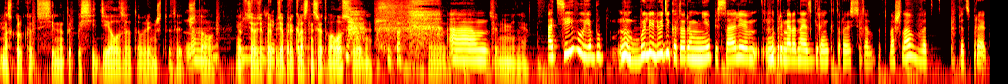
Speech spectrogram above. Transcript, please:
насколько сильно ты посидела за это время, что ты это читала? Нет, у, тебя, у, тебя, у тебя прекрасный цвет волос сегодня. Э, тем не менее. Отсеивал я бы... Ну, были люди, которые мне писали... Например, одна из героинь, которая сюда вошла в этот спецпроект.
